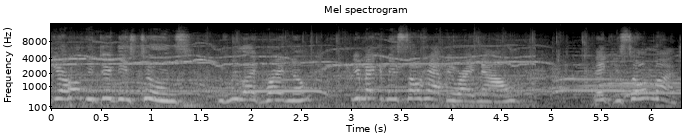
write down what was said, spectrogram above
Thank you. I hope you dig these tunes, because we like writing them. You're making me so happy right now. Thank you so much.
